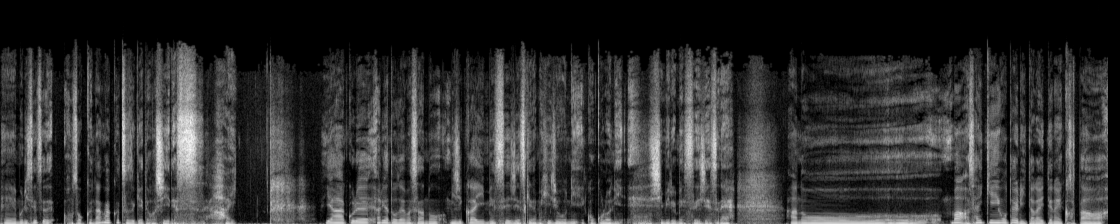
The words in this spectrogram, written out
えー無理せず、細く長く続けてほしいです。はい。いやー、これ、ありがとうございます。あの、短いメッセージですけども、非常に心に染みるメッセージですね。あのーまあ、最近お便りいただいてない方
